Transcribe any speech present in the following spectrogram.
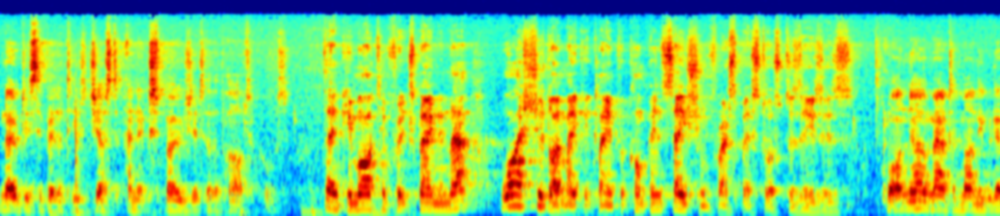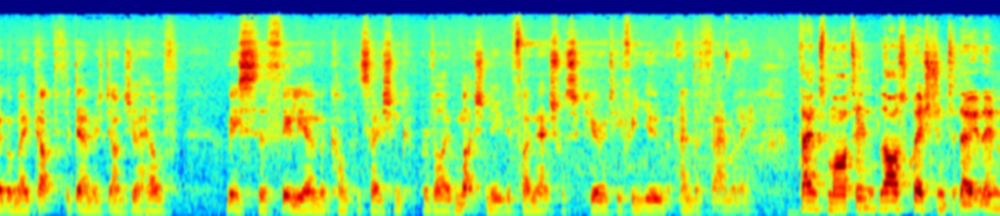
no disabilities, just an exposure to the particles. Thank you, Martyn, for explaining that. Why should I make a claim for compensation for asbestos diseases? While no amount of money would ever make up for the damage done to your health, mesothelioma compensation can provide much needed financial security for you and the family. Thanks, Martyn. Last question today then.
